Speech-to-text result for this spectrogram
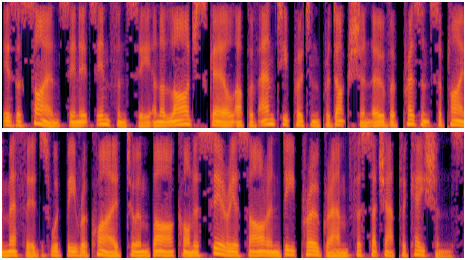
is a science in its infancy and a large scale-up of antiproton production over present supply methods would be required to embark on a serious R&D program for such applications.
